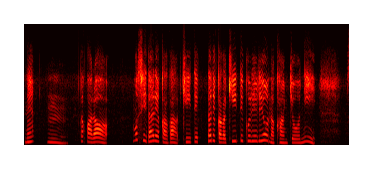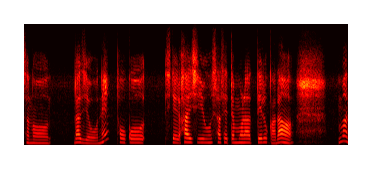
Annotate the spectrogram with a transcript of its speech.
ね、うん、だからもし誰かが聞いて誰かが聞いてくれるような環境にそのラジオをね投稿してる配信をさせてもらってるからまあ、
